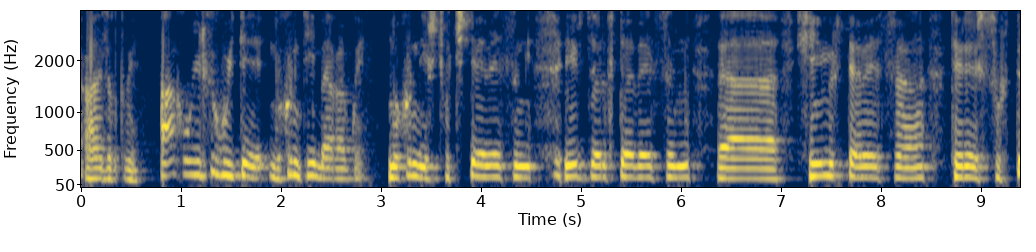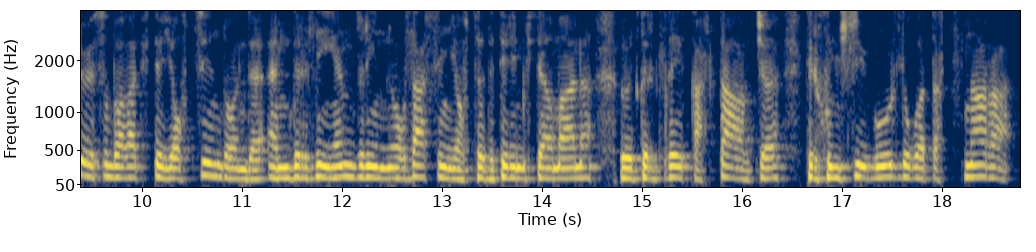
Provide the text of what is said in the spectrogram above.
ойлгодгүй. Анх үерхэг үедээ нөхөр нь тийм байгаагүй. Нөхөр нь ирч хүчтэй байсан, эр зөрөгтэй байсан, хиймэртэй байсан, тэрээр сүртэй байсан байгаа. Гэтэ явцын донд амьдралын янз бүрийн нуглаасын явцад тэр эмэгтэй маань удирдлагыг гартаа авч тэр хүнжлийг өөрлөгөө татснараа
